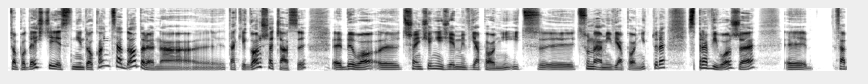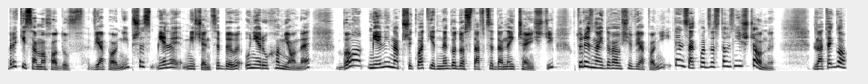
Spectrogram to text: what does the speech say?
to podejście jest nie do końca dobre na e, takie gorsze czasy, e, było trzęsienie ziemi w Japonii i tsunami w Japonii, które sprawiło, że Fabryki samochodów w Japonii przez wiele miesięcy były unieruchomione, bo mieli na przykład jednego dostawcę danej części, który znajdował się w Japonii i ten zakład został zniszczony. Dlatego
